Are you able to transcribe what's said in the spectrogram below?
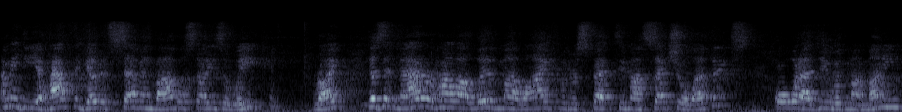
I mean, do you have to go to seven Bible studies a week? Right? Does it matter how I live my life with respect to my sexual ethics? Or what I do with my money?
